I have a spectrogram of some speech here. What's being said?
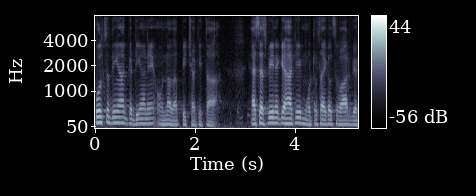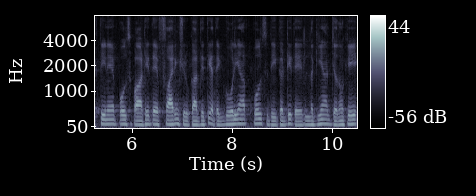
ਪੁਲਿਸ ਦੀਆਂ ਗੱਡੀਆਂ ਨੇ ਉਹਨਾਂ ਦਾ ਪਿੱਛਾ ਕੀਤਾ। ਐਸਐਸਪੀ ਨੇ ਕਿਹਾ ਕਿ ਮੋਟਰਸਾਈਕਲ ਸਵਾਰ ਵਿਅਕਤੀ ਨੇ ਪੁਲਿਸ ਪਾਰਟੀ ਤੇ ਫਾਇਰਿੰਗ ਸ਼ੁਰੂ ਕਰ ਦਿੱਤੀ ਅਤੇ ਗੋਲੀਆਂ ਪੁਲਿਸ ਦੀ ਗੱਡੀ ਤੇ ਲੱਗੀਆਂ, ਜਦੋਂ ਕਿ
